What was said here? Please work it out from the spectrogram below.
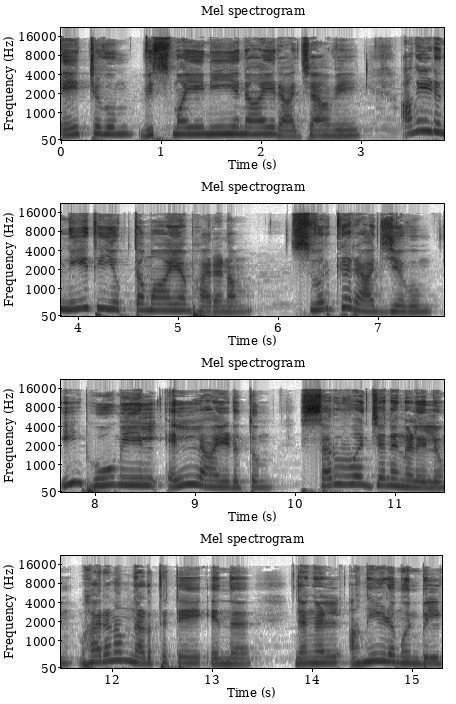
ഏറ്റവും വിസ്മയനീയനായ രാജാവേ അങ്ങയുടെ നീതിയുക്തമായ ഭരണം സ്വർഗരാജ്യവും ഈ ഭൂമിയിൽ എല്ലായിടത്തും സർവജനങ്ങളിലും ഭരണം നടത്തട്ടെ എന്ന് ഞങ്ങൾ അങ്ങയുടെ മുൻപിൽ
